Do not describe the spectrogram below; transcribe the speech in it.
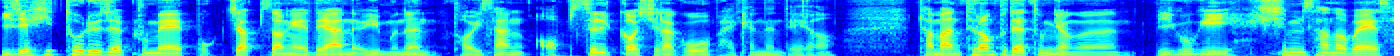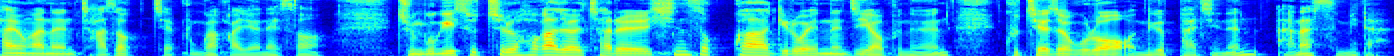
이제 히토류 제품의 복잡성에 대한 의무는 더 이상 없을 것이라고 밝혔는데요. 다만 트럼프 대통령은 미국이 핵심 산업에 사용하는 자석 제품과 관련해서 중국이 수출 허가 절차를 신속화하기로 했는지 여부는 구체적으로 언급하지는 않았습니다.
